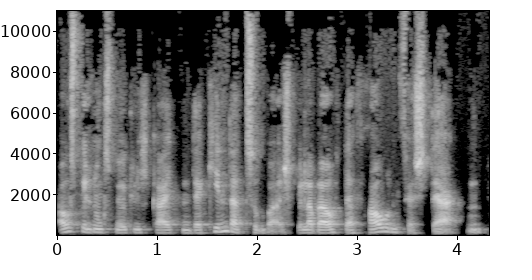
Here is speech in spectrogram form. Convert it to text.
Ausbildungsmöglichkeiten der Kinder zum Beispiel, aber auch der Frauen verstärken.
